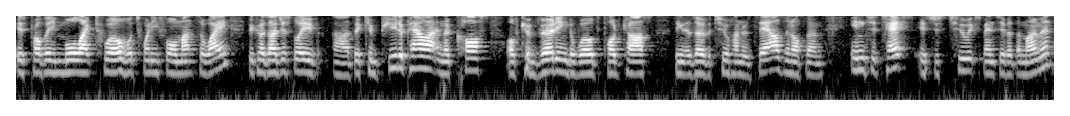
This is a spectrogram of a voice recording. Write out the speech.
is probably more like 12 or 24 months away because I just believe uh, the computer power and the cost of converting the world's podcasts. Think there's over 200,000 of them into text is just too expensive at the moment.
